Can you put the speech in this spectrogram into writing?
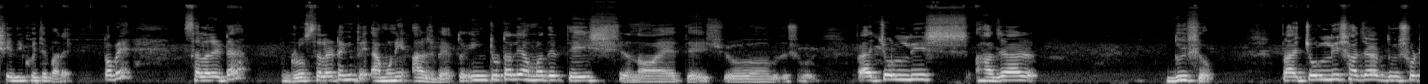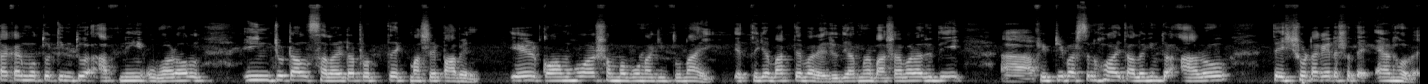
সেদিক হইতে পারে। তবে স্যালারিটা গ্রোথ স্যালারিটা কিন্তু এমনই আসবে। তো ইন টোটালি আমাদের তেইশ, নয় তেইশশো প্রায় চল্লিশ হাজার দুইশো। প্রায় চল্লিশ হাজার দুইশো টাকার মতো কিন্তু আপনি ওভারঅল ইন টোটাল স্যালারিটা প্রত্যেক মাসে পাবেন। এর কম হওয়ার সম্ভাবনা কিন্তু নাই। এর থেকে বাড়তে পারে। যদি আপনার বাসা ভাড়া যদি ফিফটি পার্সেন্ট হয়, তাহলে কিন্তু আরও তেইশশো টাকা এটার সাথে অ্যাড হবে।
